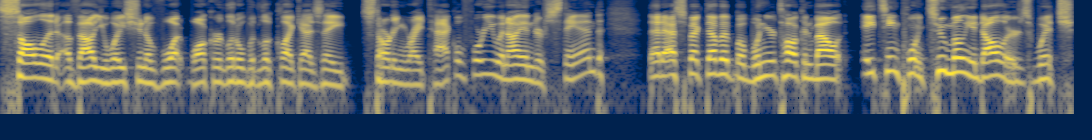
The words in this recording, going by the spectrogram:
solid evaluation of what Walker Little would look like as a starting right tackle for you. And I understand that aspect of it. But when you're talking about $18.2 million, which,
